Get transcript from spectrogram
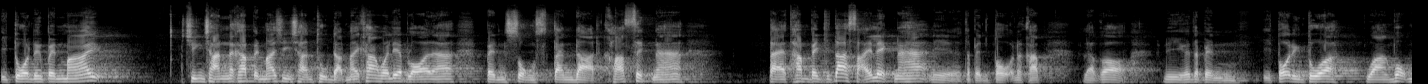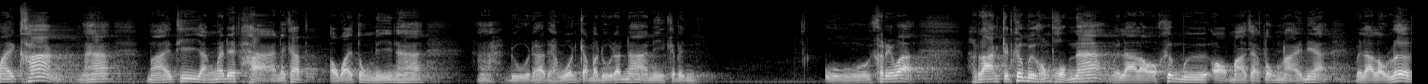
อีกตัวหนึ่งเป็นไม้ ชิงชันนะครับ เป็นไม้ชิงชันถูกดัดไม้ข้างไว้เรียบร้อยนะเป็นทรงสแตนดาร์ดคลาสสิกนะฮะแต่ทำเป็นกีตาร์สายเหล็กนะฮะนี่จะเป็นโต๊ะนะครับ แล้วก็นี่ก็จะเป็นอีกโต๊ะหนึ่งตัว วางพวกไม้ข้างนะฮะไม้ที่ยังไม่ได้ผ่านะครับ เอาไว้ตรงนี้นะฮะอะดูนะเดี๋ยววนกลับมาดูด้านหน้านี่ก็เป็นโอ้เขาเรียกว่า รางเก็บเครื่องมือของผมนะเวลาเราเอาเครื่องมือออกมาจากตรงไหนเนี่ยเวลาเราเลิก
